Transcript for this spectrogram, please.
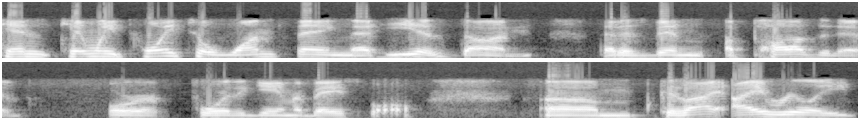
can can we point to one thing that he has done that has been a positive for for the game of baseball? Because um, I I really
